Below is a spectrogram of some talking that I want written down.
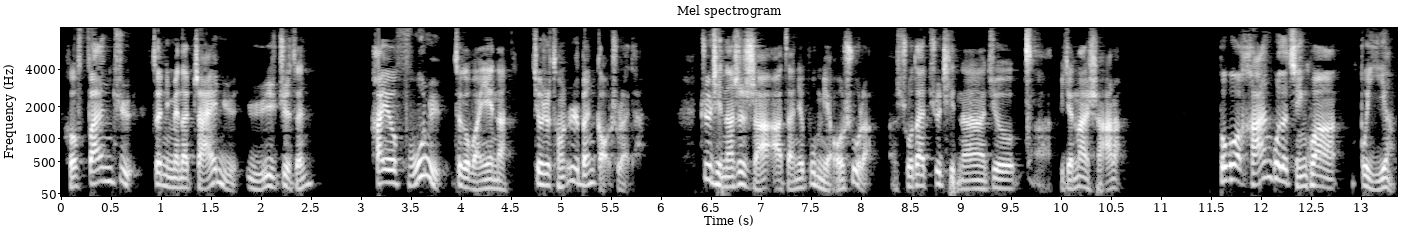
和番剧，这里面的宅女与日俱增。还有腐女这个玩意呢，就是从日本搞出来的。具体呢是啥啊，咱就不描述了。说太具体呢，就啊比较那啥了。不过韩国的情况不一样。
